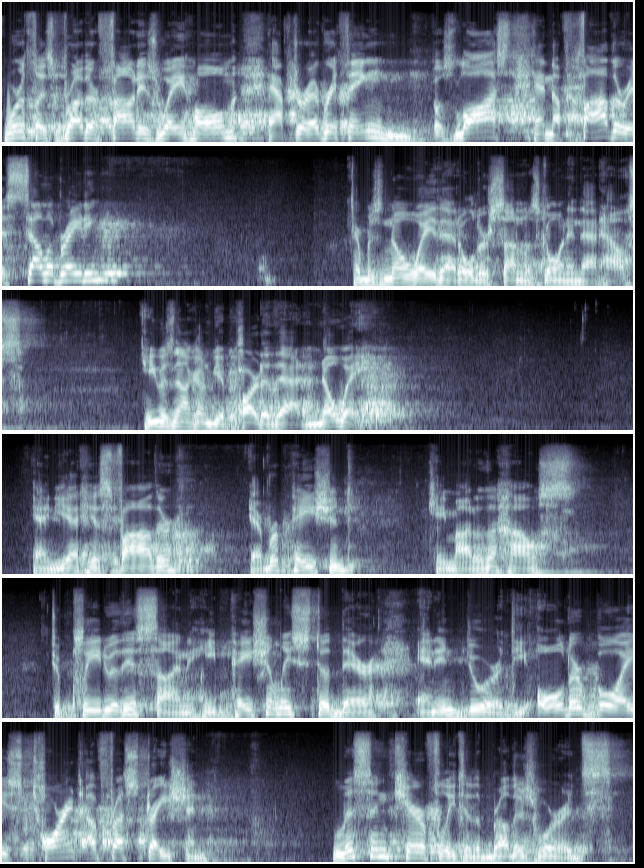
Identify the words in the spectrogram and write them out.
Worthless brother found his way home after everything was lost, and the father is celebrating. There was no way that older son was going in that house. He was not going to be a part of that. No way. And yet his father, ever patient, came out of the house to plead with his son. He patiently stood there and endured the older boy's torrent of frustration. Listen carefully to the brother's words.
